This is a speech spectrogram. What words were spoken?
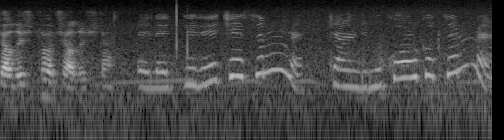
Çalıştı o çalıştı. Elektriği kesin mi? Kendimi korkutayım mı?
